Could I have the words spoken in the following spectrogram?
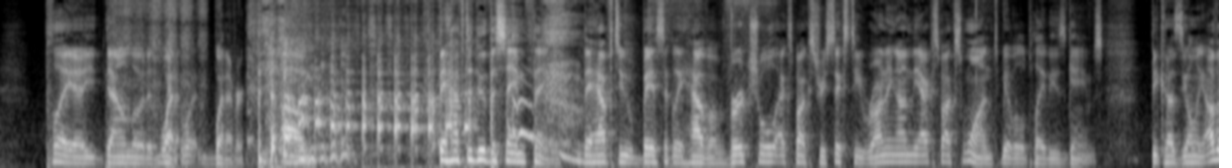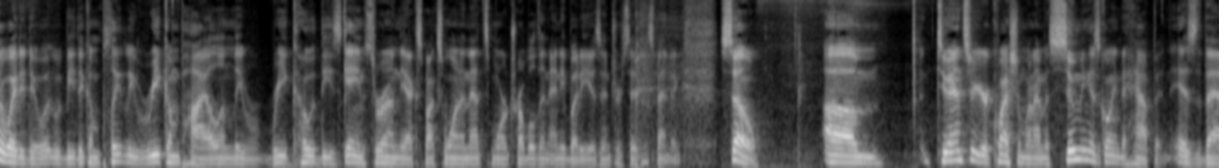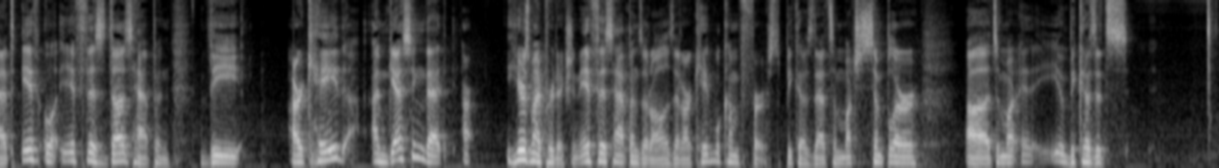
play a downloaded what, what whatever, um, they have to do the same thing. They have to basically have a virtual Xbox 360 running on the Xbox One to be able to play these games. Because the only other way to do it would be to completely recompile and recode these games to run on the Xbox One, and that's more trouble than anybody is interested in spending. So, um, to answer your question, what I'm assuming is going to happen is that if well, if this does happen, the arcade. I'm guessing that here's my prediction: if this happens at all, is that arcade will come first because that's a much simpler. Uh, it's a mu- uh, you know, because it's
